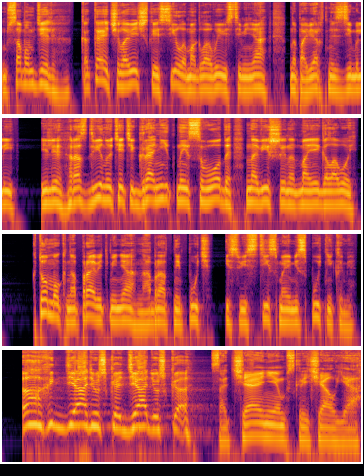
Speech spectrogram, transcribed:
В самом деле, какая человеческая сила могла вывести меня на поверхность земли или раздвинуть эти гранитные своды, нависшие над моей головой? Кто мог направить меня на обратный путь и свести с моими спутниками? «Ах, дядюшка, дядюшка!» С отчаянием вскричал я.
